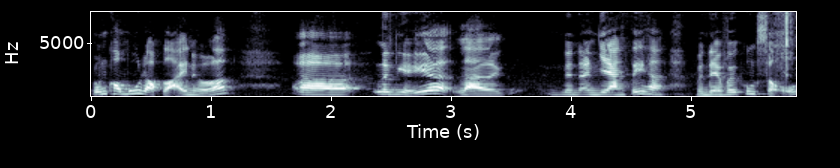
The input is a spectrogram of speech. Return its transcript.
cũng không muốn đọc lại nữa. Uh, linh nghĩ là nên ăn gian tí ha mình đem với cuốn sổ.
